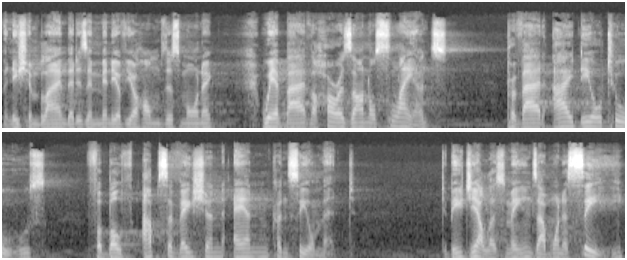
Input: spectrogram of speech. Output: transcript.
Venetian blind that is in many of your homes this morning, whereby the horizontal slants provide ideal tools for both observation and concealment. To be jealous means I want to see,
